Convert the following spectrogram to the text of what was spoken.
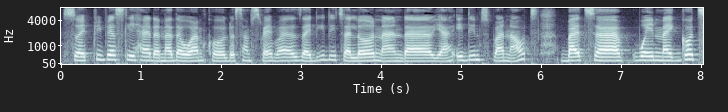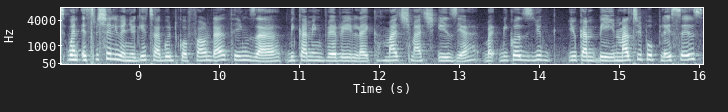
So I previously had another one called Subscribers. I did it alone, and uh, yeah, it didn't pan out. But uh, when I got, when especially when you get a good co-founder, things are becoming very like much much easier. But because you you can be in multiple places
